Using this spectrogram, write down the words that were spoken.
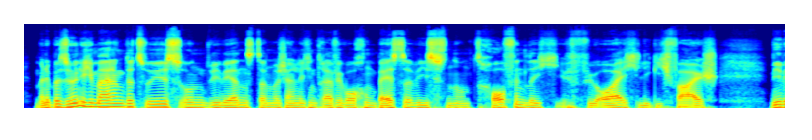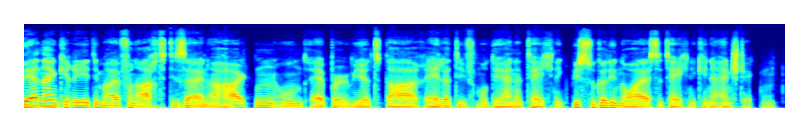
Meine persönliche Meinung dazu ist, und wir werden es dann wahrscheinlich in drei, vier Wochen besser wissen und hoffentlich für euch liege ich falsch, wir werden ein Gerät im iPhone 8 Design erhalten und Apple wird da relativ moderne Technik bis sogar die neueste Technik hineinstecken.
